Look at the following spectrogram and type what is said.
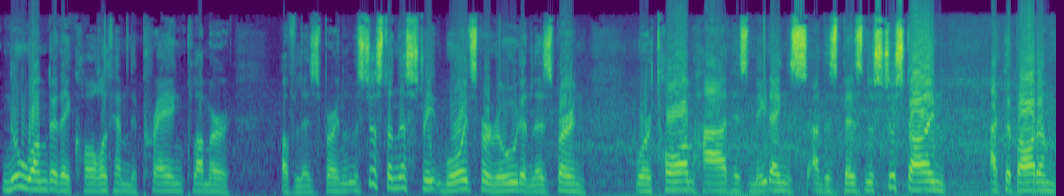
No wonder they called him the praying plumber of Lisburn. It was just on this street, Wardsboro Road in Lisburn, where Tom had his meetings and his business just down at the bottom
